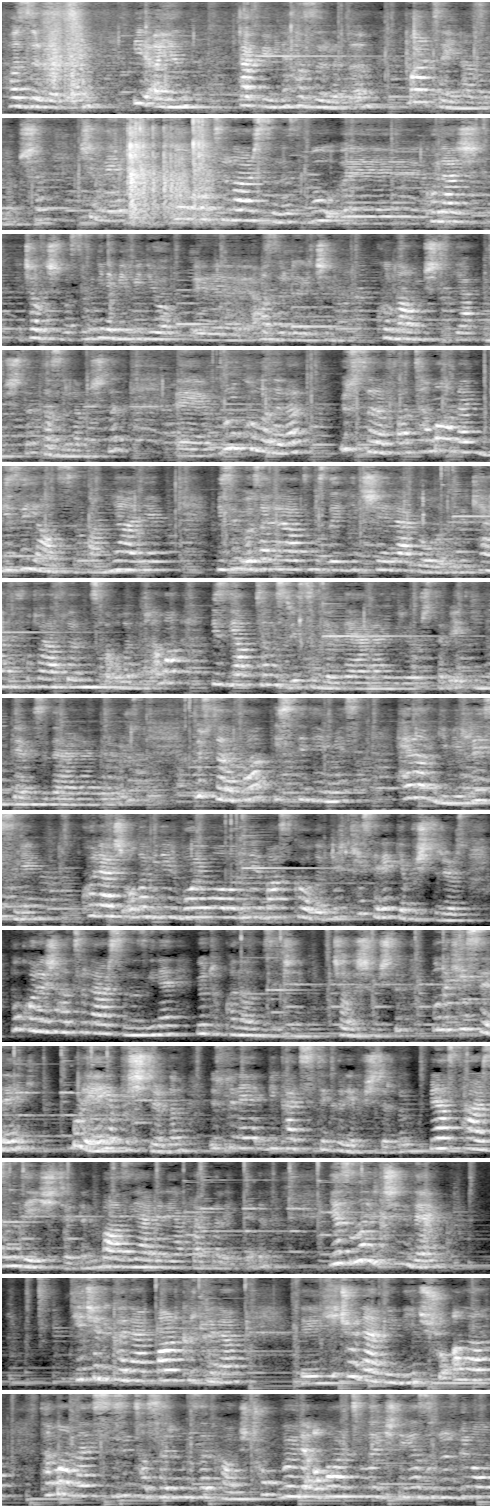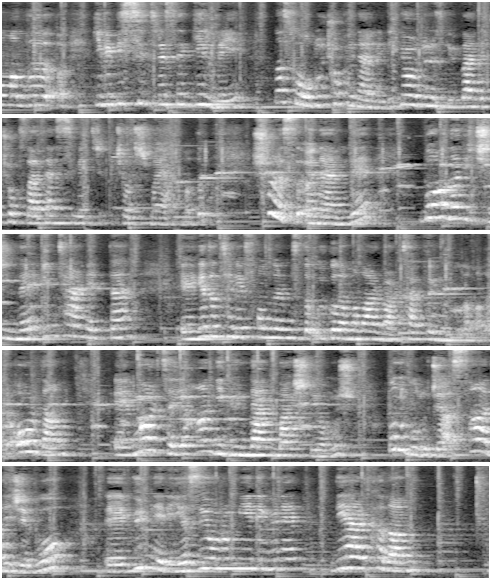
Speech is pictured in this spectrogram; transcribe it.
hazırladım. Bir ayın takvimini hazırladım. Mart ayını hazırlamışım. Şimdi bu hatırlarsınız bu e, kolaj çalışmasını yine bir video e, hazırlığı için kullanmıştık, yapmıştık, hazırlamıştık. E, bunu kullanarak üst tarafa tamamen bizi yansıtan yani bizim özel hayatımızla ilgili şeyler de olabilir, kendi fotoğraflarımız da olabilir ama biz yaptığımız resimleri değerlendiriyoruz tabii, etkinliklerimizi değerlendiriyoruz. Üst tarafa istediğimiz herhangi bir resmi kolaj olabilir, boyama olabilir, baskı olabilir keserek yapıştırıyoruz. Bu kolajı hatırlarsınız yine YouTube kanalımız için çalışmıştık. Bunu keserek buraya yapıştırdım. Üstüne birkaç sticker yapıştırdım. Biraz tarzını değiştirdim. Bazı yerlere yapraklar ekledim. Yazılar için de keçeli kalem, marker kalem e, hiç önemli değil. Şu alan tamamen sizin tasarımınıza kalmış. Çok böyle abartılı işte yazı düzgün olmadı gibi bir strese girmeyin. Nasıl olduğu çok önemli değil. Gördüğünüz gibi ben de çok zaten simetrik bir çalışma yapmadım. Şurası önemli. Bu alan içinde internetten ya da telefonlarımızda uygulamalar var, takvim uygulamaları. Oradan e, Mart ayı hangi günden başlıyormuş bunu bulacağız. Sadece bu. E, günleri yazıyorum 7 güne. Diğer kalan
